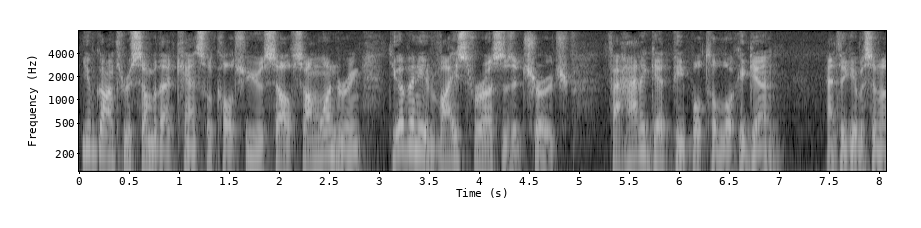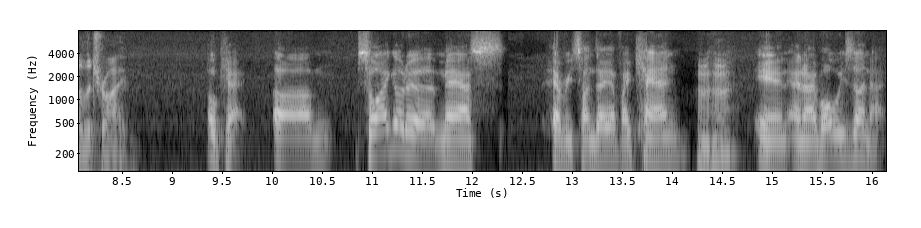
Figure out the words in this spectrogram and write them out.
You've gone through some of that cancel culture yourself, so I'm wondering do you have any advice for us as a church for how to get people to look again and to give us another try? Okay. Um, so I go to Mass every Sunday if I can, mm-hmm. and, and I've always done that.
